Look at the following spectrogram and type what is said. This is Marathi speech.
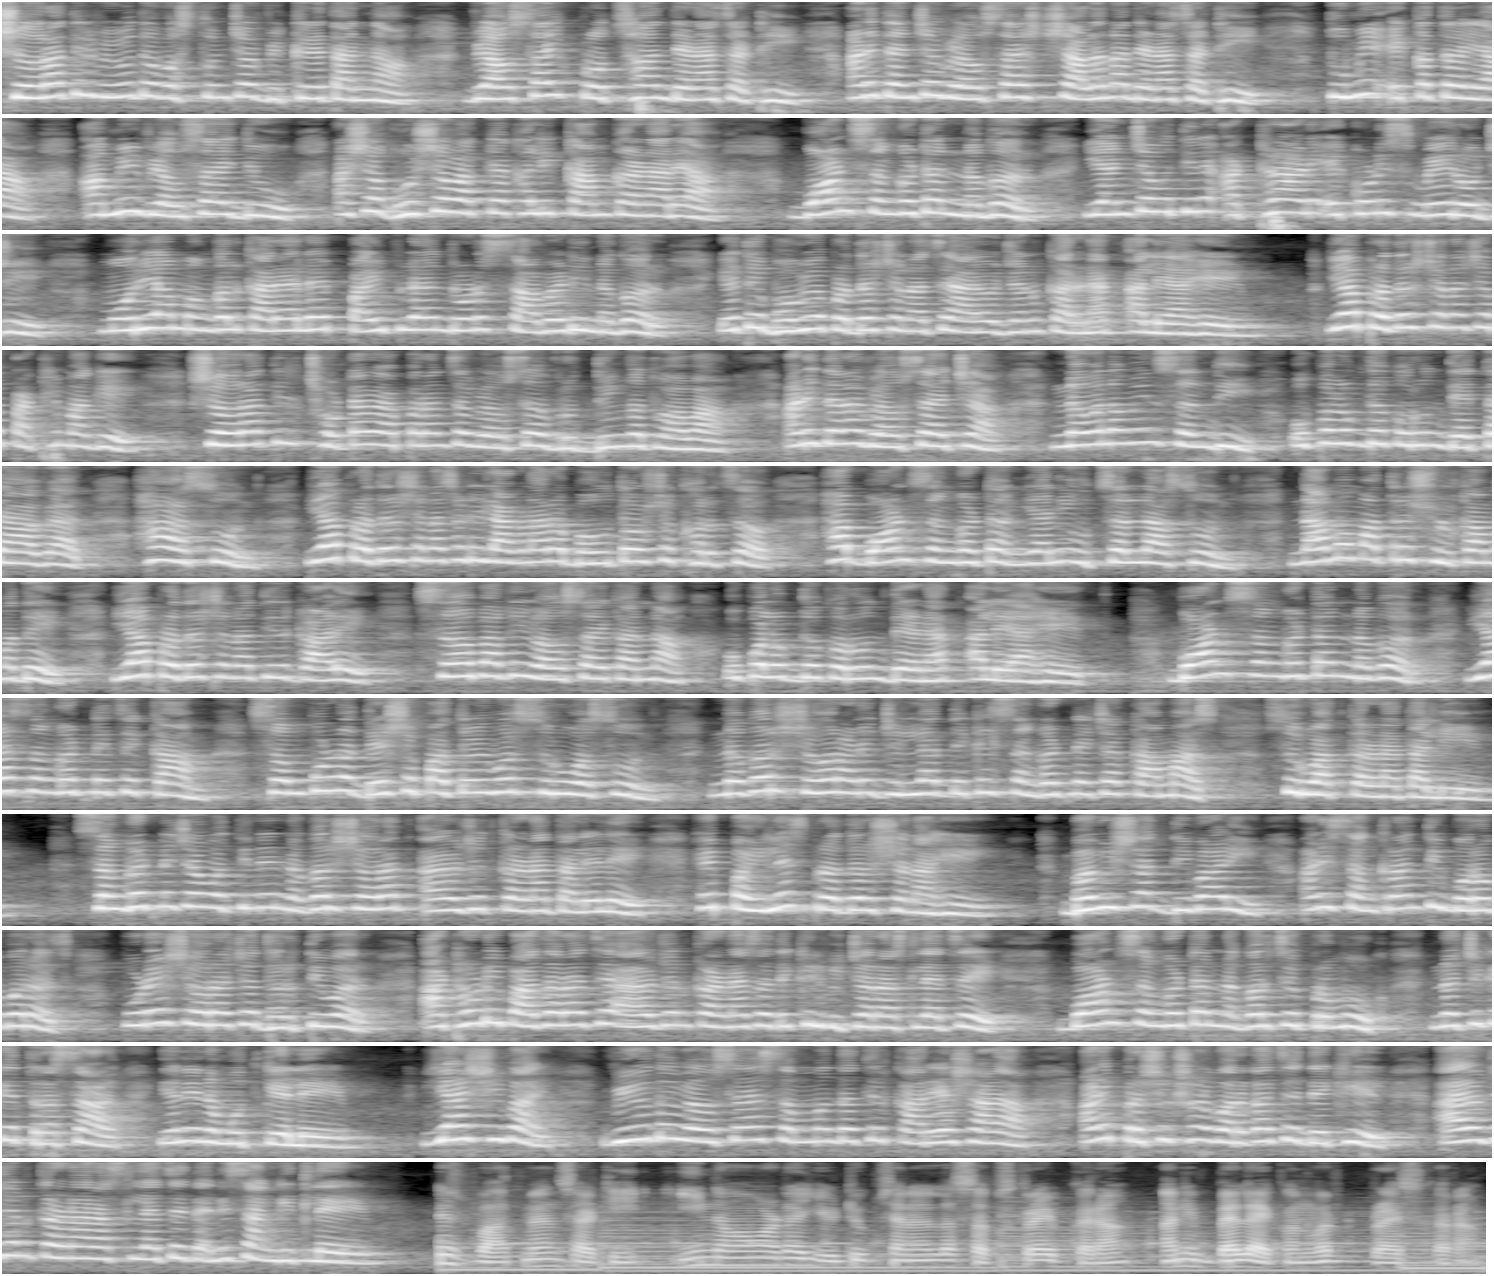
शहरातील विविध वस्तूंच्या विक्रेत्यांना व्यावसायिक प्रोत्साहन देण्यासाठी आणि त्यांच्या व्यवसायास चालना देण्यासाठी तुम्ही एकत्र या आम्ही व्यवसाय देऊ अशा घोषवाक्याखाली काम करणाऱ्या बॉन्ड संघटन नगर यांच्या वतीने अठरा आणि एकोणीस मे रोजी मोरिया मंगल कार्यालय पाईपलाईन रोड सावेडी नगर येथे भव्य प्रदर्शनाचे आयोजन करण्यात आले आहे. या प्रदर्शनाच्या पाठीमागे शहरातील छोट्या व्यापाऱ्यांचा व्यवसाय वृद्धिंगत व्हावा आणि त्यांना व्यवसायाच्या नवनवीन संधी उपलब्ध करून देता याव्यात. हा असून या प्रदर्शनासाठी लागणारा बहुतांश खर्च हा बॉन्ड संघटन यांनी उचलला असून नाममात्र शुल्कामध्ये या प्रदर्शनातील गाळे सहभागी व्यावसायिकांना उपलब्ध करून देण्यात आले आहेत. बॉन्ड संघटन नगर या संघटनेचे काम संपूर्ण देशपातळीवर सुरू असून नगर शहर आणि जिल्ह्यात देखील संघटनेच्या कामास सुरुवात करण्यात आली. संघटनेच्या वतीने नगर शहरात आयोजित करण्यात आलेले हे पहिलेच प्रदर्शन आहे. भविष्यात दिवाळी आणि संक्रांतीबरोबरच पुणे शहराच्या धर्तीवर आठवडी बाजाराचे आयोजन करण्याचा देखील विचार असल्याचे बॉन्ड संघटन नगरचे प्रमुख नचिकेत रसाळ यांनी नमूद केले. याशिवाय विविध व्यवसाय संबंधातील कार्यशाळा आणि प्रशिक्षण वर्गाचे देखील आयोजन करणार असल्याचे त्यांनी सांगितले. बातम्यांसाठी ई नवा मराठा यूट्यूब चॅनलला सबस्क्राईब करा आणि बेल आयकॉनवर प्रेस करा.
